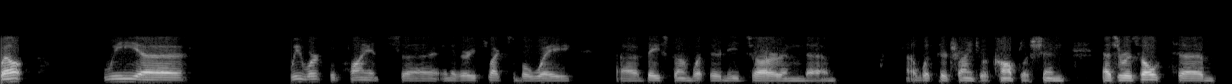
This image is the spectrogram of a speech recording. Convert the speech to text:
Well, we uh, we work with clients uh, in a very flexible way uh, based on what their needs are and um, uh, what they're trying to accomplish. And as a result, um,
